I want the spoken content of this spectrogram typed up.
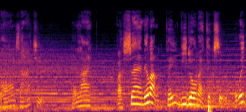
có giá trị. Hãy like và share nếu bạn thấy video này thực sự hữu ích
